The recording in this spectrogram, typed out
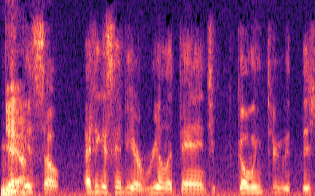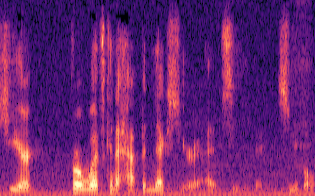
Yeah. so I think it's going to be a real advantage going through it this year for what's going to happen next year at Senior Bowl.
